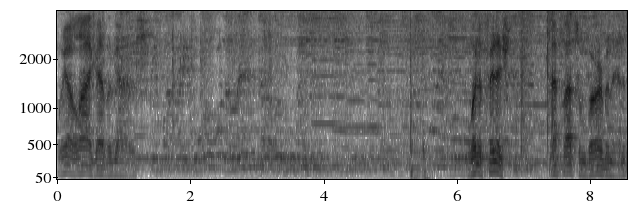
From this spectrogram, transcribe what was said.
We all like avocados. When it finished, I put some bourbon in it.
